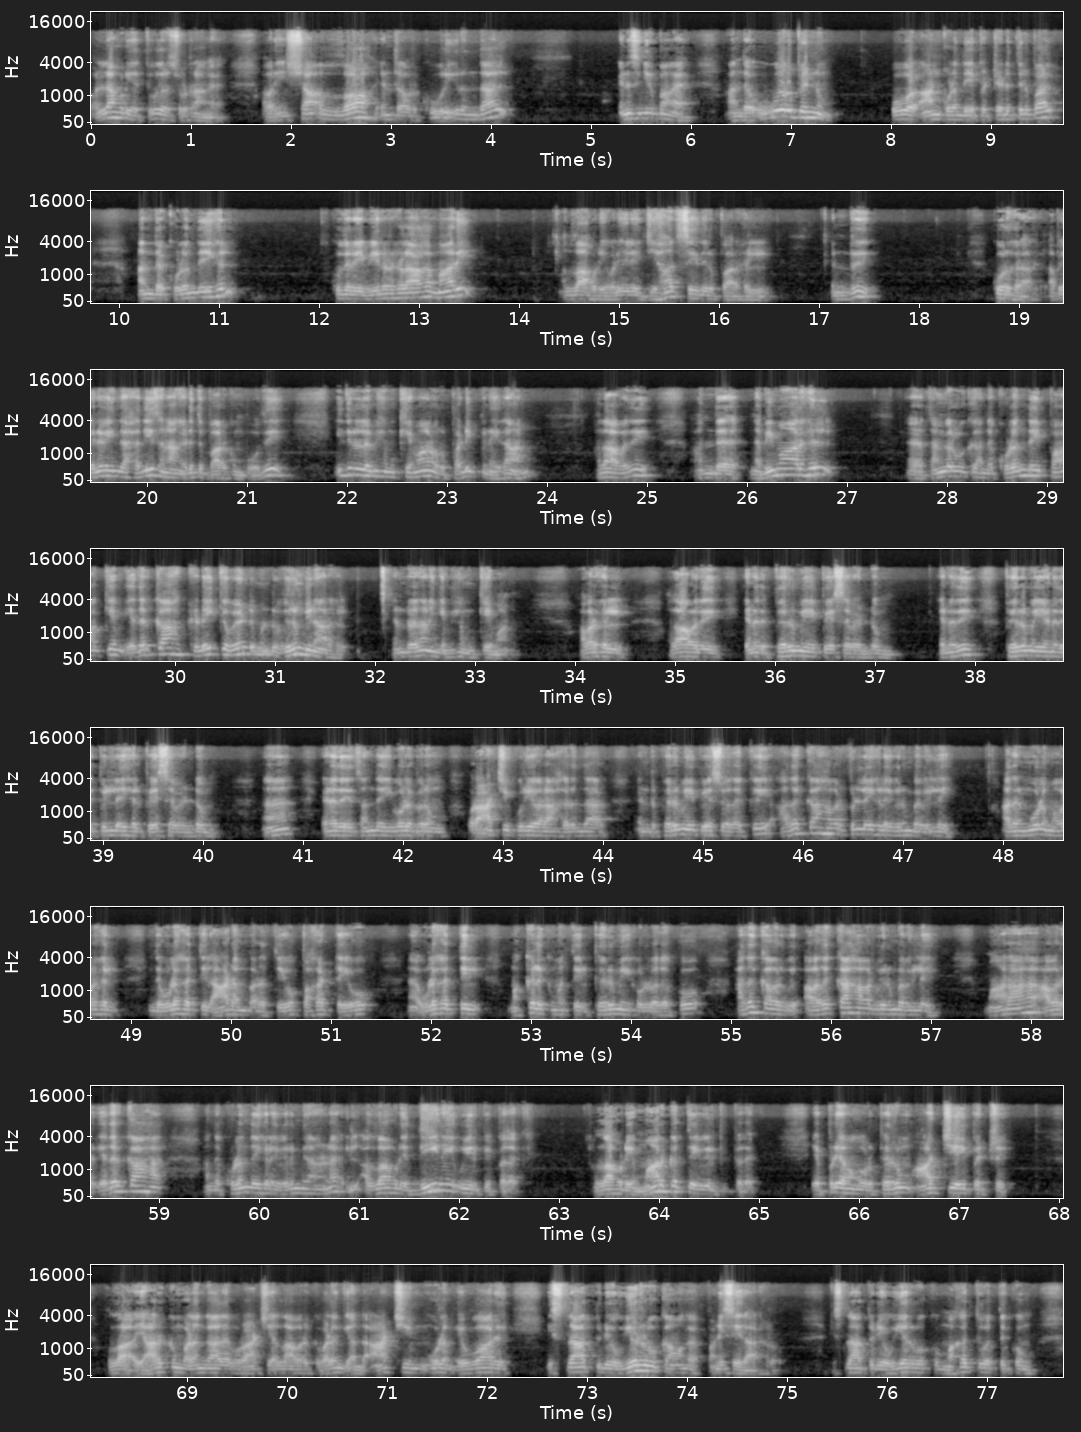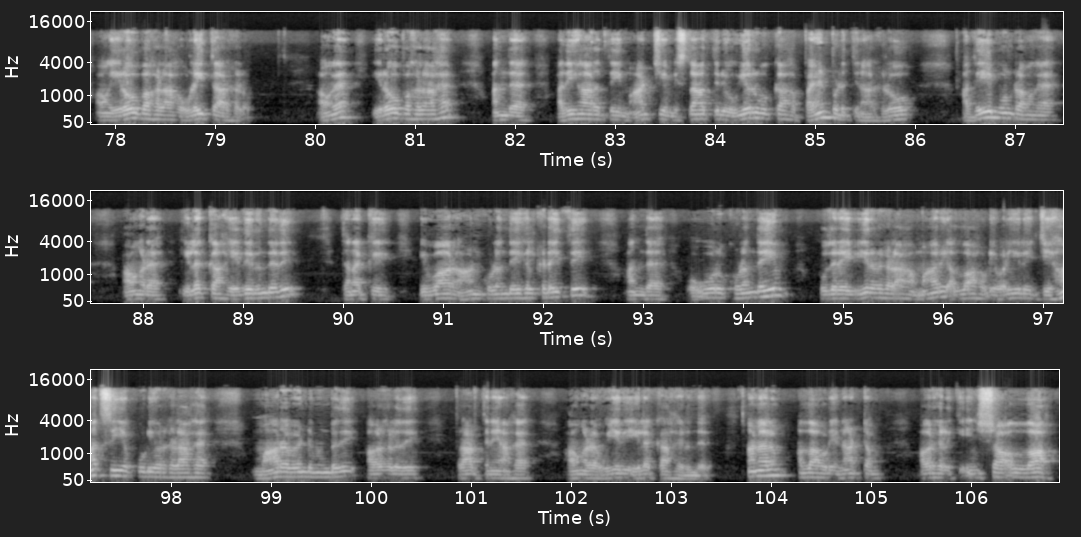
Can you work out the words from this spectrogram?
அல்லாஹுடைய தூதர் சொல்றாங்க அவர் இன்ஷா அல்லாஹ் என்று அவர் கூறியிருந்தால் என்ன செஞ்சிருப்பாங்க? அந்த ஒவ்வொரு பெண்ணும் ஒவ்வொரு ஆண் குழந்தையை பெற்றெடுத்திருப்பால் அந்த குழந்தைகள் குதிரை வீரர்களாக மாறி அல்லாஹுடைய வழியிலே ஜிஹாத் செய்திருப்பார்கள் என்று கூறுகிறார்கள். அப்ப எனவே இந்த ஹதீஸை நாங்கள் எடுத்து பார்க்கும்போது இதில் உள்ள மிக முக்கியமான ஒரு படிப்பினை தான் அதாவது அந்த நபிமார்கள் தங்களுக்கு அந்த குழந்தை பாக்கியம் எதற்காக கிடைக்க வேண்டும் என்று விரும்பினார்கள் என்றுதான் இங்கே மிக முக்கியமானது. அவர்கள் அதாவது எனது பெருமையை பேச வேண்டும் எனது பெருமை எனது பிள்ளைகள் பேச வேண்டும் எனது தந்தை இவ்வளவு பெரும் ஒரு ஆட்சிக்குரியவராக இருந்தார் என்று பெருமை பேசுவதற்கு அதற்காக அவர் பிள்ளைகளை விரும்பவில்லை. அதன் மூலம் அவர்கள் இந்த உலகத்தில் ஆடம்பரத்தையோ பகட்டையோ உலகத்தில் மக்களுக்கு மத்தியில் பெருமை கொள்வதற்கோ அதற்கு அவர் வி- அதற்காக அவர் விரும்பவில்லை. மாறாக அவர் எதற்காக அந்த குழந்தைகளை விரும்பினாங்கன்னா அல்லாஹுடைய தீனை உயிர்ப்பிப்பதற்கு அல்லாஹுடைய மார்க்கத்தை உயிர்ப்பிப்பதற்கு. எப்படி அவங்க ஒரு பெரும் ஆட்சியை பெற்று அல்லாஹ் யாருக்கும் வழங்காத ஒரு ஆட்சி அல்லாஹ் அவருக்கு வழங்கி அந்த ஆட்சியின் மூலம் எவ்வாறு இஸ்லாத்துடைய உயர்வுக்கு அவங்க பணி செய்தார்களோ இஸ்லாத்துடைய உயர்வுக்கும் மகத்துவத்துக்கும் அவங்க இரவு பகலாக உழைத்தார்களோ அவங்க இரவு பகலாக அந்த அதிகாரத்தையும் ஆட்சியும் இஸ்லாத்துடைய உயர்வுக்காக பயன்படுத்தினார்களோ அதே போன்று அவங்க அவங்களோட இலக்காக எது இருந்தது? தனக்கு இவ்வாறு ஆண் குழந்தைகள் கிடைத்து அந்த ஒவ்வொரு குழந்தையும் குதிரை வீரர்களாக மாறி அல்லாஹுடைய வழியிலே ஜிஹாத் செய்யக்கூடியவர்களாக மாற வேண்டும் என்பது அவர்களது பிரார்த்தனையாக அவங்களோட உயரிய இலக்காக இருந்தது. ஆனாலும் அல்லாஹுடைய நாட்டம் அவர்களுக்கு இன்ஷா அல்லாஹ்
